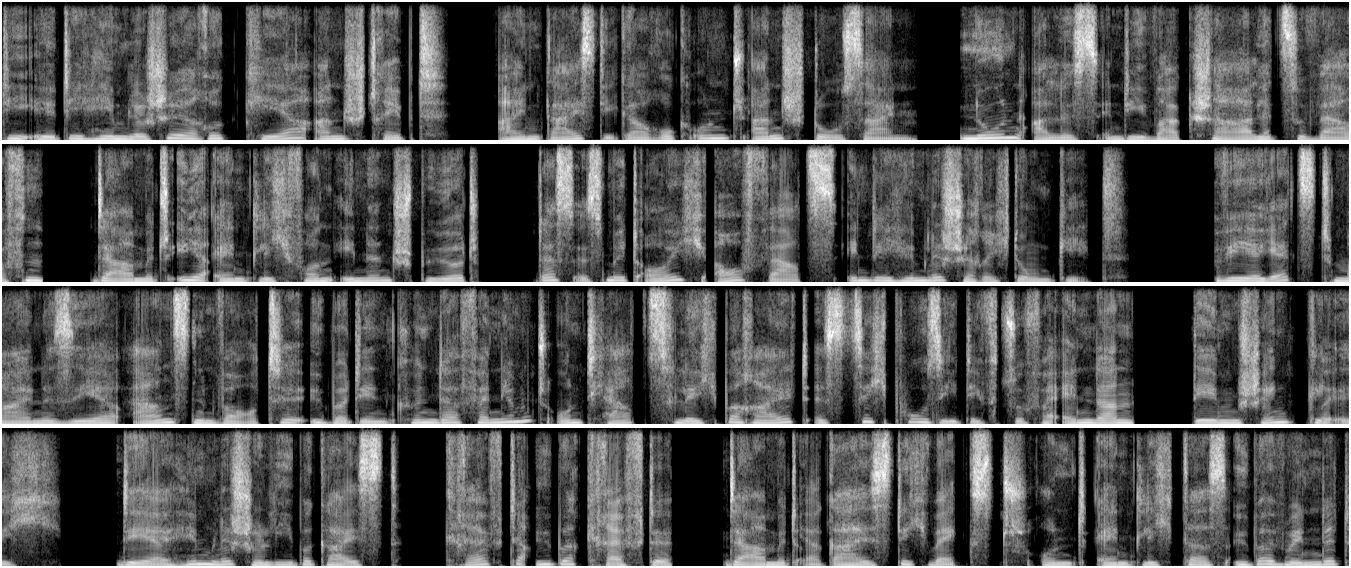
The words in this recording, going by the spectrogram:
die ihr die himmlische Rückkehr anstrebt, ein geistiger Ruck und Anstoß sein, nun alles in die Waagschale zu werfen, damit ihr endlich von innen spürt, dass es mit euch aufwärts in die himmlische Richtung geht. Wer jetzt meine sehr ernsten Worte über den Künder vernimmt und herzlich bereit ist sich positiv zu verändern, dem schenke ich, der himmlische Liebegeist, Kräfte über Kräfte, damit er geistig wächst und endlich das überwindet,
